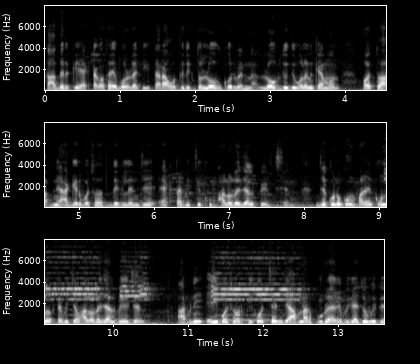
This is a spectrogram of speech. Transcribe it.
তাদেরকে একটা কথাই বলে রাখি, তারা অতিরিক্ত লোভ করবেন না। লোভ যদি বলেন কেমন, হয়তো আপনি আগের বছর দেখলেন যে একটা বীজে খুব ভালো রেজাল্ট পেয়েছেন। যে কোনো কোম্পানির কোনো একটা বীজে ভালো রেজাল্ট পেয়েছেন। আপনি এই বছর কি করছেন যে আপনার পুরো এক বিঘা জমিতে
